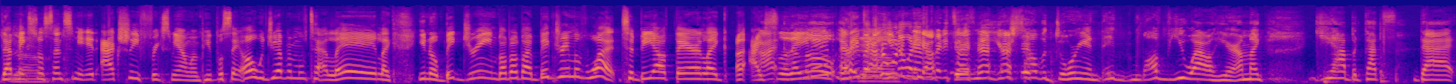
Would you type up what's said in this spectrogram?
That makes no sense to me. It actually freaks me out when people say, oh, would you ever move to LA? Like, you know, big dream, blah, blah, blah. Big dream of what? To be out there, like, uh, I- isolated? hello, Like, everybody, I don't you know what everybody tells me? You're Salvadorian. They love you out here. I'm like, yeah, but that's that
